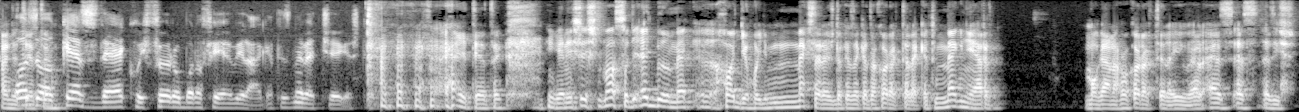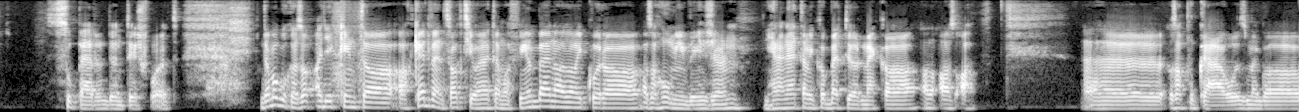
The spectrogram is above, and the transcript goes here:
igen. azzal kezdek, hogy fölrobban a félvilág, hát ez nevetséges. Egyetértek. Igen, és, és az, hogy egyből meg, hagyja, hogy megszeresd ezeket a karaktereket, megnyer magának a karaktereivel. Ez, ez, ez is szuper döntés volt. De maguk az egyébként a, a kedvenc akció jelenetem a filmben az, amikor a, az a home invasion jelenet, amikor betörnek a, a, az, a, az apukához, meg a,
